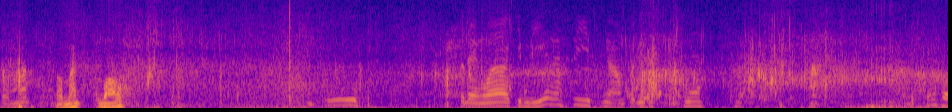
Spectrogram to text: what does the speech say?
สมมัดประมาณเบากู้แสดงว่ากินดีนะซีงามไปดิเนี่ยเช่นเขา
